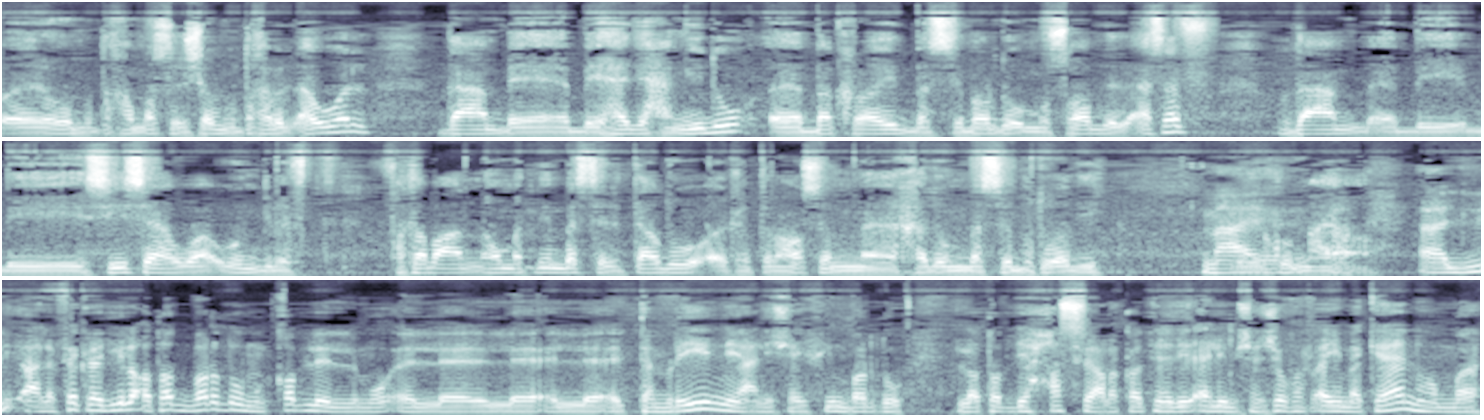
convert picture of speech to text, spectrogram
آه، هو منتخب مصر للشباب المنتخب الأول. دعم بهادي حميدو آه، back right بس برضو مصاب للأسف. ودعم بسيسا هو wing left فطبعا هم اتنين بس اللي اتاخدوا كابتن عاصم آه، خدهم بس البطولة دي. معايا. يكون معايا آه. آه، على فكرة دي لقطات برضو من قبل الم... ال... ال... ال... التمرين يعني شايفين برضو اللقطات دي حصري على قناة النادي الأهلي مش هنشوفها في أي مكان. هم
